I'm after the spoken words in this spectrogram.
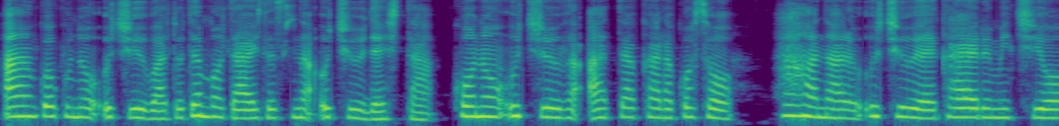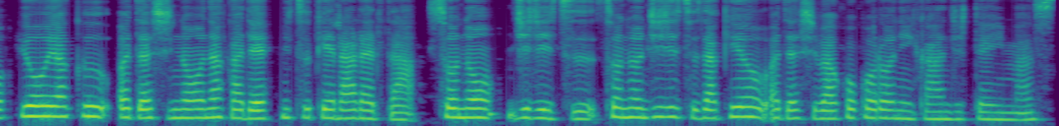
暗黒の宇宙はとても大切な宇宙でした。この宇宙があったからこそ、母なる宇宙へ帰る道をようやく私の中で見つけられた。その事実、その事実だけを私は心に感じています。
